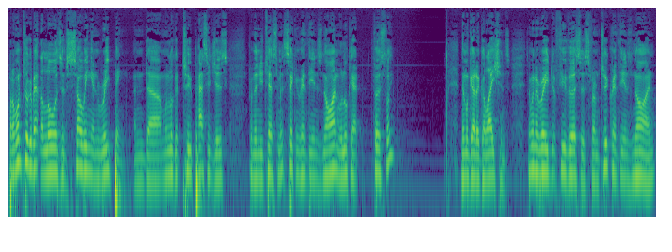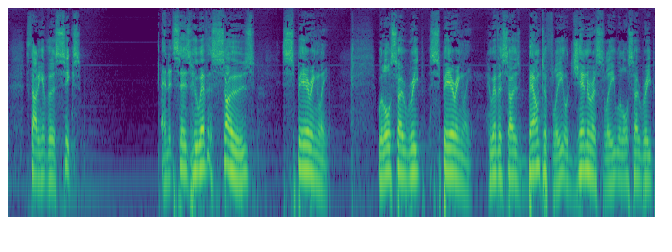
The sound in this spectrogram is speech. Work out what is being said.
But I want to talk about the laws of sowing and reaping, and uh, I'm going to look at two passages from the New Testament. 2 Corinthians nine. We'll look at firstly. Then we'll go to Galatians. So I'm going to read a few verses from 2 Corinthians 9, starting at verse 6. And it says, Whoever sows sparingly will also reap sparingly. Whoever sows bountifully or generously will also reap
